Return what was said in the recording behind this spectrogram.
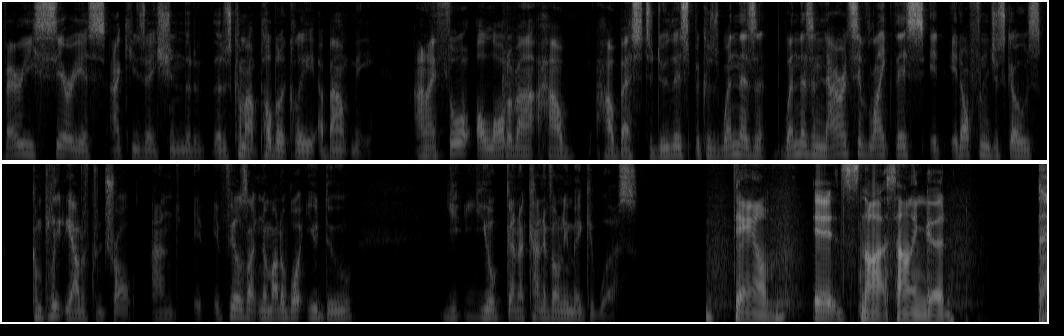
very serious accusation that, that has come out publicly about me, and I thought a lot about how how best to do this because when there's a when there's a narrative like this, it, it often just goes completely out of control, and it, it feels like no matter what you do, you, you're gonna kind of only make it worse. Damn, it's not sounding good.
